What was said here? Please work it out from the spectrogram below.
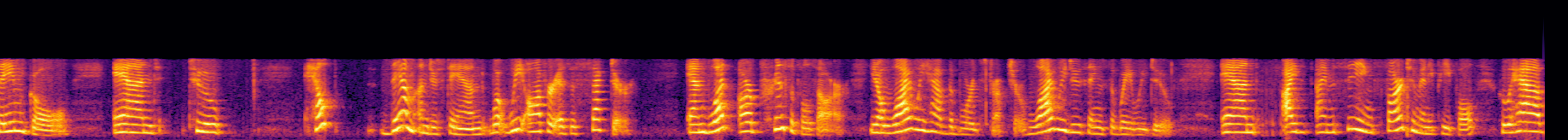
same goal and to help them understand what we offer as a sector and what our principles are. You know, why we have the board structure, why we do things the way we do. And I, I'm seeing far too many people who have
